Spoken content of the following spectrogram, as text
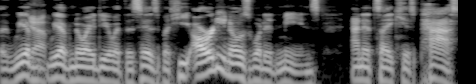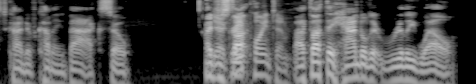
Like we have Yeah. we have no idea what this is, but he already knows what it means, and it's like his past kind of coming back. So I yeah, just great thought point, Tim. I thought they handled it really well.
